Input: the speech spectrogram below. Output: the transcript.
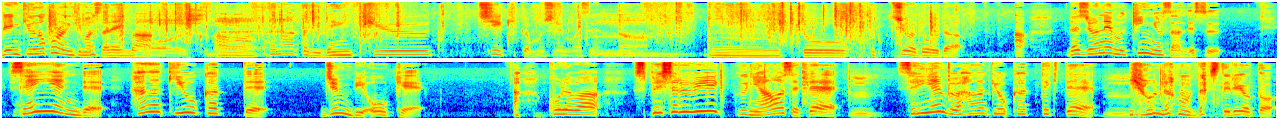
連休の頃に来ましたね今そうですね。あーこの辺り連休地域かもしれませんな。うーんとこっちはどうだ？あラジオネーム金魚さんです。1000円でハガキを買って準備 OK あこれはスペシャルウィークに合わせてうん。1000円分ハガキを買ってきて、うん。いろんなもん出してるよと。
